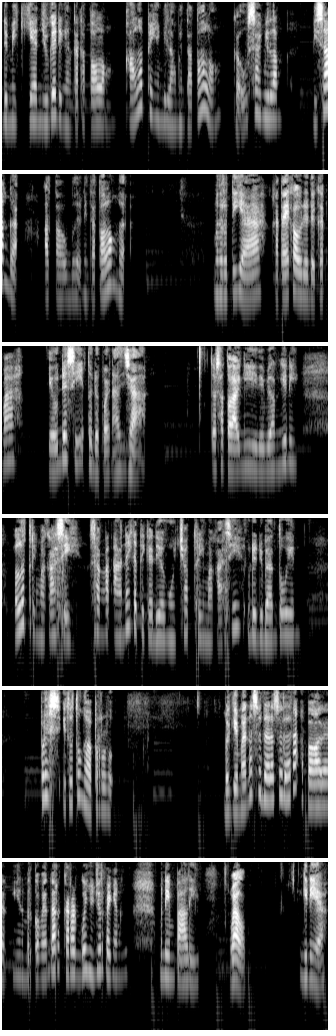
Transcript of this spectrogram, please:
demikian juga dengan kata tolong. Kalau pengen bilang minta tolong, gak usah bilang bisa nggak atau boleh minta tolong nggak. Menurut dia, katanya kalau udah deket mah, ya udah sih itu udah poin aja. Terus satu lagi dia bilang gini, lalu terima kasih. Sangat aneh ketika dia ngucap terima kasih udah dibantuin. Please, itu tuh nggak perlu. Bagaimana saudara-saudara? Apa kalian ingin berkomentar? Karena gue jujur pengen menimpali. Well, gini ya.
